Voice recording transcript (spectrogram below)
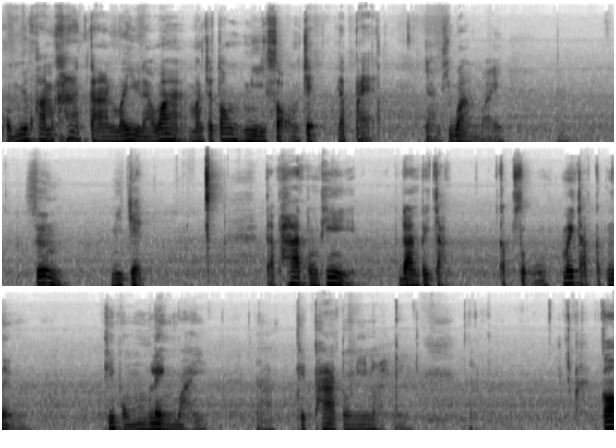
ผมมีความคาดการณ์ไว้อยู่แล้วว่า มันจะต้องมี 2 7 และ 8 อย่างที่วางไว้ ซึ่งมี 7 แต่พลาดตรงที่ดันไปจับกับศูนย์ไม่จับกับ 1 ที่ผมเล็งไว้นะครับผิดพลาดตรงนี้หน่อยนึงก็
